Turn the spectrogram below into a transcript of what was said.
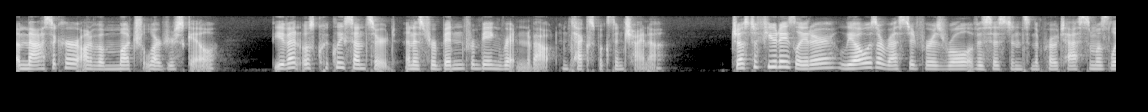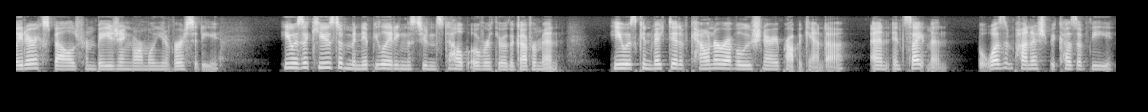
a massacre on a much larger scale. The event was quickly censored and is forbidden from being written about in textbooks in China. Just a few days later, Liu was arrested for his role of assistance in the protests and was later expelled from Beijing Normal University. He was accused of manipulating the students to help overthrow the government, he was convicted of counter revolutionary propaganda and incitement, but wasn't punished because of the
